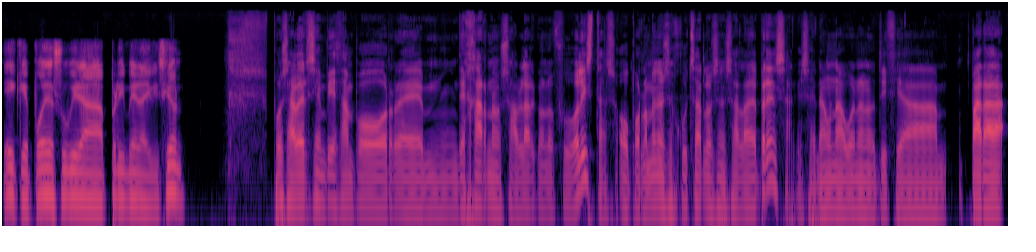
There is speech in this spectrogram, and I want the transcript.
y que puede subir a primera división pues a ver si empiezan por em, dejarnos hablar con los futbolistas o por lo menos escucharlos en sala de prensa, que será una buena noticia para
